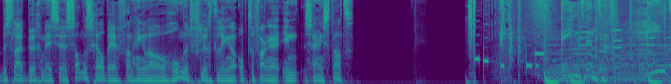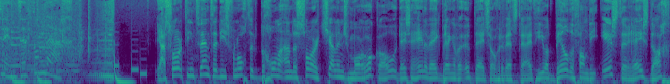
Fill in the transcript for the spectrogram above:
besluit burgemeester Sander Schelberg van Hengelo... 100 vluchtelingen op te vangen in zijn stad. 120. 120 vandaag. Ja, Solar Team Twente die is vanochtend begonnen aan de Solar Challenge Marokko. Deze hele week brengen we updates over de wedstrijd. Hier wat beelden van die eerste racedag.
